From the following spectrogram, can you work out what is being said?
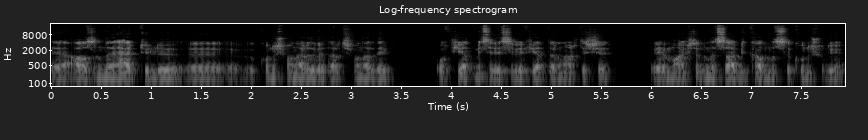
e, ağzında her türlü e, konuşmalarda ve tartışmalarda hep o fiyat meselesi ve fiyatların artışı ve maaşların da sabit kalması konuşuluyor.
